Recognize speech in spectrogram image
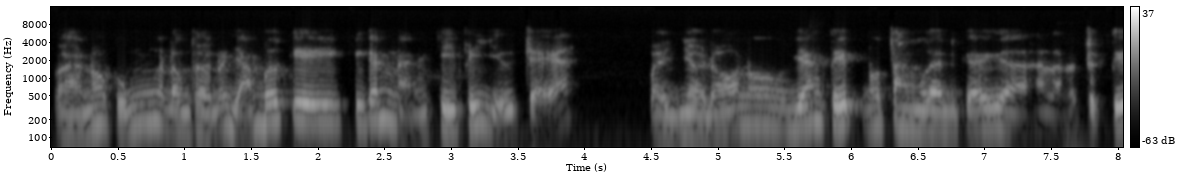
Và nó cũng đồng thời nó giảm bớt cái cái gánh nặng chi phí giữ trẻ. Và nhờ đó nó gián tiếp nó tăng lên cái à, hay là nó trực tiếp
